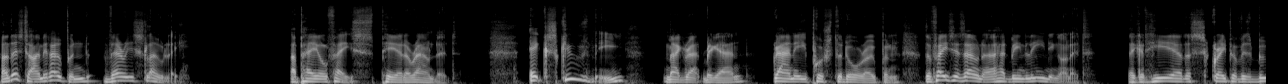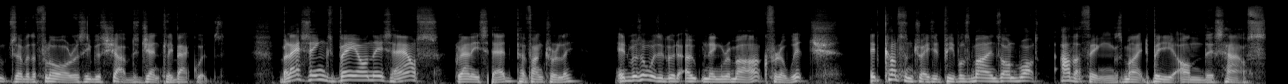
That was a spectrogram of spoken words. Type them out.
and this time it opened very slowly. A pale face peered around it. Excuse me, Magrat began. Granny pushed the door open. The face's owner had been leaning on it. They could hear the scrape of his boots over the floor as he was shoved gently backwards. Blessings be on this house, Granny said perfunctorily. It was always a good opening remark for a witch. It concentrated people's minds on what other things might be on this house,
